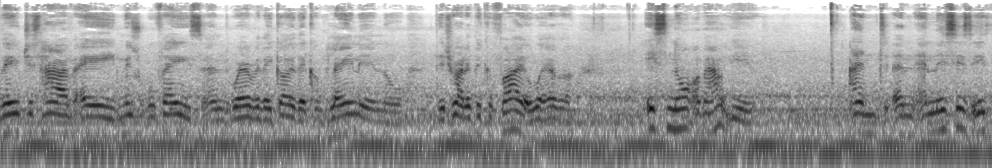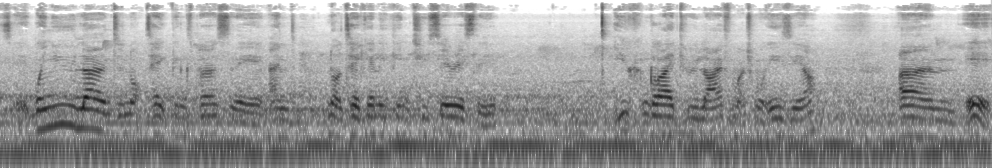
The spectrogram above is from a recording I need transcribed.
they just have a miserable face, and wherever they go, they're complaining or they're trying to pick a fight or whatever. It's not about you. And, and and this is it's when you learn to not take things personally and not take anything too seriously you can glide through life much more easier um, it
